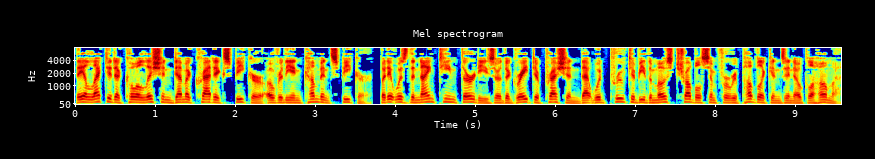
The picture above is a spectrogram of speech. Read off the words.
they elected a coalition Democratic Speaker over the incumbent Speaker, but it was the 1930s or the Great Depression that would prove to be the most troublesome for Republicans in Oklahoma.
